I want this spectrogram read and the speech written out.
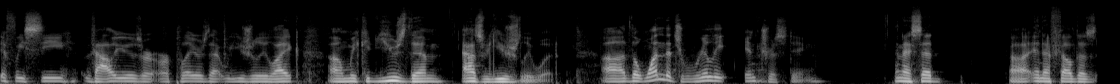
if we see values or, or players that we usually like, um, we could use them as we usually would. Uh, the one that's really interesting, and I said uh, NFL does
